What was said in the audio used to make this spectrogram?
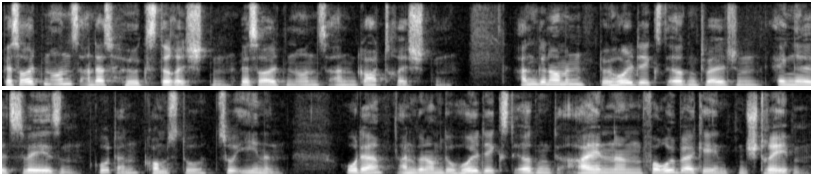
Wir sollten uns an das Höchste richten. Wir sollten uns an Gott richten. Angenommen, du huldigst irgendwelchen Engelswesen. Gut, dann kommst du zu ihnen. Oder angenommen, du huldigst irgendeinem vorübergehenden Streben,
